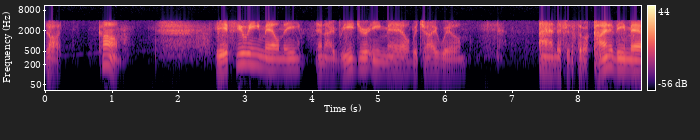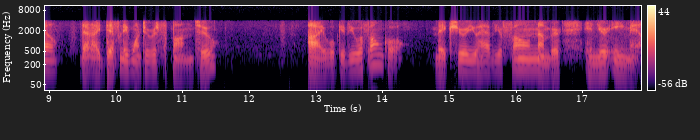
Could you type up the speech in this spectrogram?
dot com. If you email me and I read your email, which I will, and if it's the kind of email that I definitely want to respond to, I will give you a phone call. Make sure you have your phone number in your email.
